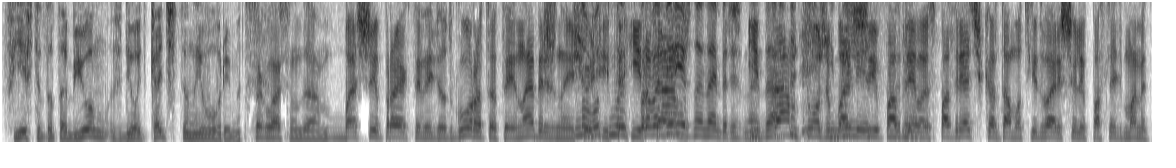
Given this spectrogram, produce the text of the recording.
съесть этот объем, сделать качественно и вовремя. Согласен, да. Большие проекты ведет город, это и набережная, еще ну, вот и, мы и там- правобережной набережной, И да. там тоже имели большие проблемы с подрядчиком, там вот едва решили в последний момент.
